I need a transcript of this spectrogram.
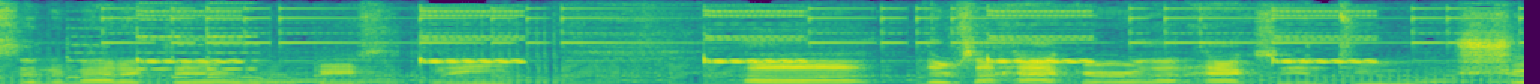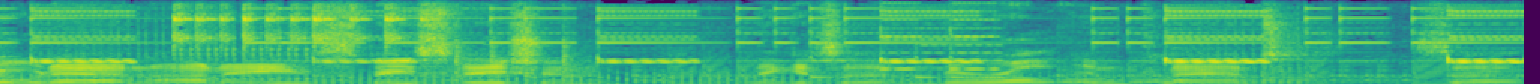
cinematic there, where basically uh, there's a hacker that hacks into Shodan on a space station I think it's a neural implant. So,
